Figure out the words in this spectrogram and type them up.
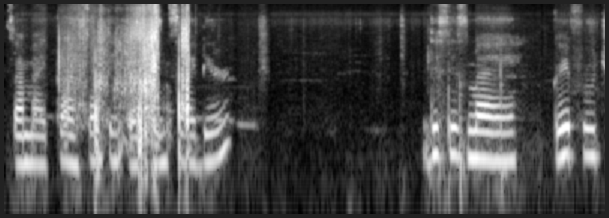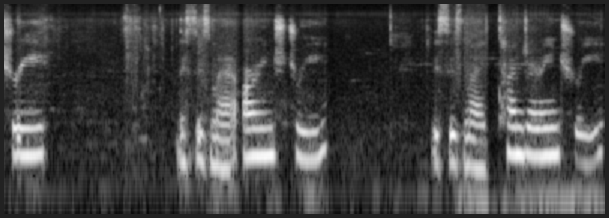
So I might plant something else inside there. This is my grapefruit tree. This is my orange tree. This is my tangerine tree.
